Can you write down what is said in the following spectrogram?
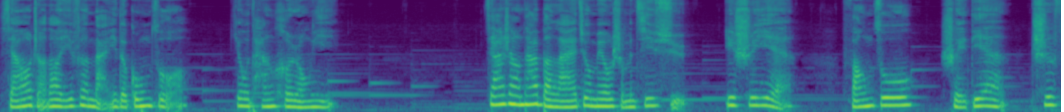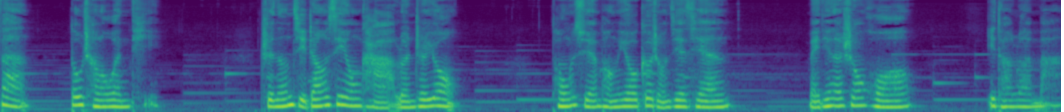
想要找到一份满意的工作，又谈何容易？加上她本来就没有什么积蓄，一失业，房租、水电、吃饭都成了问题，只能几张信用卡轮着用，同学朋友各种借钱。每天的生活一团乱麻。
